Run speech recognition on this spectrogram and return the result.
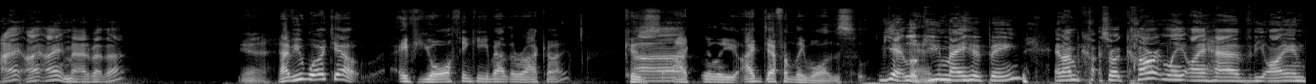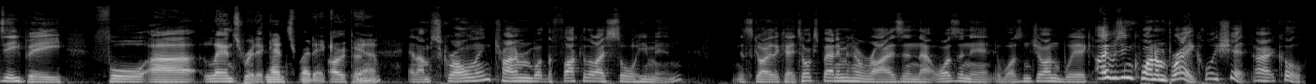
I, I, I ain't mad about that. Yeah. Have you worked out if you're thinking about the right guy? Because Uh, I clearly, I definitely was. Yeah, look, And- you may have been, and I'm so currently I have the IMDb for uh, Lance Reddick Lance Reddick. open, Yeah. and I'm scrolling, trying to remember what the fuck that I saw him in. Let's go. Okay, talks about him in Horizon. That wasn't it. It wasn't John Wick. I was in Quantum Break. Holy shit! All right, cool.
